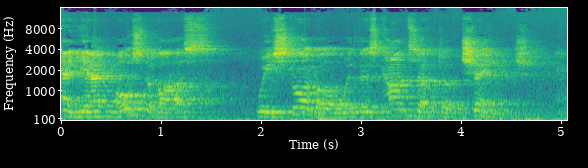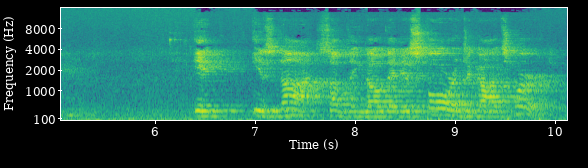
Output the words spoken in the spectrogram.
And yet, most of us we struggle with this concept of change. It is not something, though, that is foreign to God's Word.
